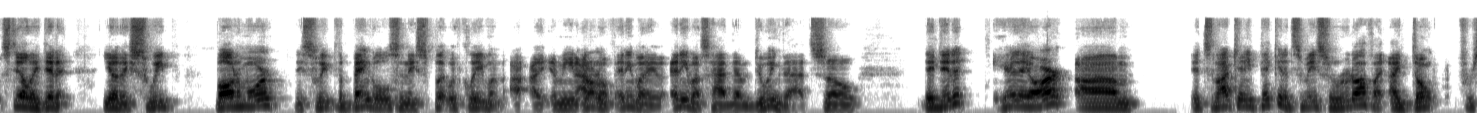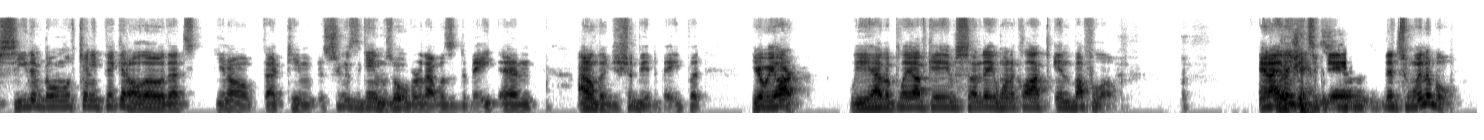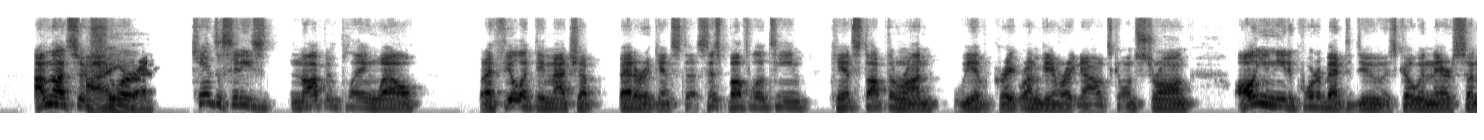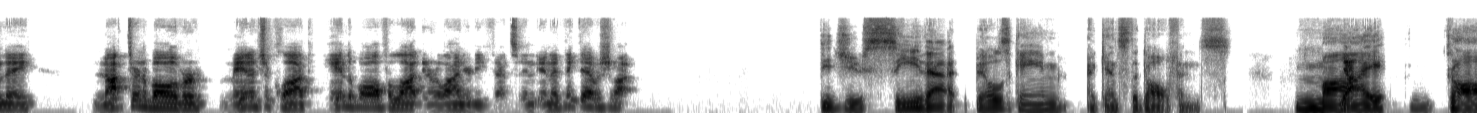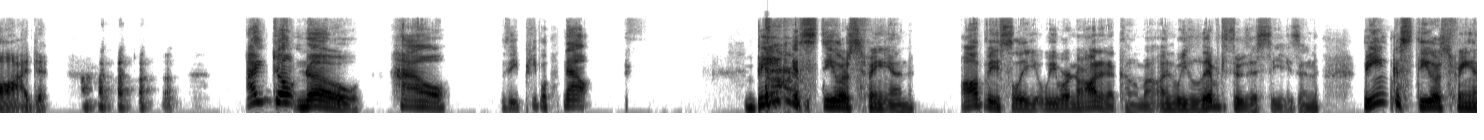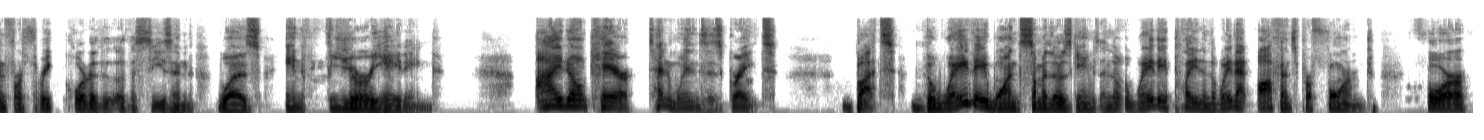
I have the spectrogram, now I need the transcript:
still they did it. You know, they sweep Baltimore, they sweep the Bengals, and they split with Cleveland. I, I, mean, I don't know if anybody, any of us had them doing that. So they did it. Here they are. Um, it's not Kenny Pickett, it's Mason Rudolph. I, I don't foresee them going with Kenny Pickett, although that's, you know, that came as soon as the game was over, that was a debate. And I don't think it should be a debate, but here we are. We have a playoff game Sunday, one o'clock in Buffalo. And I No think it's a game that's winnable. I'm not so I- sure. Kansas City's not been playing well, but I feel like they match up better against us. This Buffalo team can't stop the run. We have a great run game right now. It's going strong. All you need a quarterback to do is go in there Sunday, not turn the ball over, manage the clock, hand the ball off a lot, and rely on your defense. And, and I think they have a shot. Did you see that Bills game against the Dolphins? My God. I don't know how the people now being a Steelers fan, obviously we were not in a coma and we lived through this season. Being a Steelers fan for three quarters of the season was infuriating. I don't care. 10 wins is great. But the way they won some of those games and the way they played and the way that offense performed for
